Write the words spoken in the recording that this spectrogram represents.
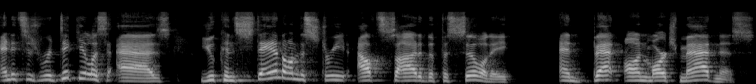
and it's as ridiculous as you can stand on the street outside of the facility and bet on March Madness.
